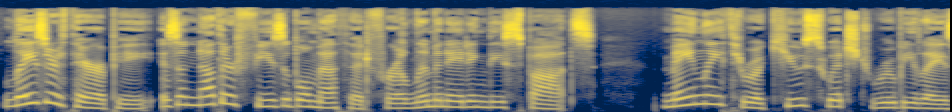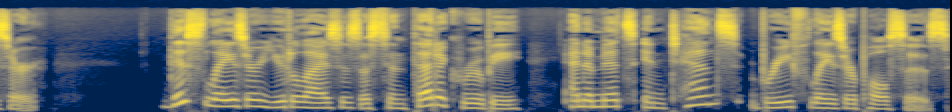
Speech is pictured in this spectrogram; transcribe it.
Laser therapy is another feasible method for eliminating these spots, mainly through a Q switched ruby laser. This laser utilizes a synthetic ruby and emits intense, brief laser pulses.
